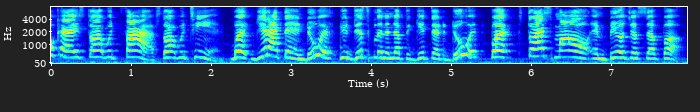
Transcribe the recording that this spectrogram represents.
okay, start with five, start with 10. But get out there and do it. You're disciplined enough to get there to do it, but start small and build yourself up.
